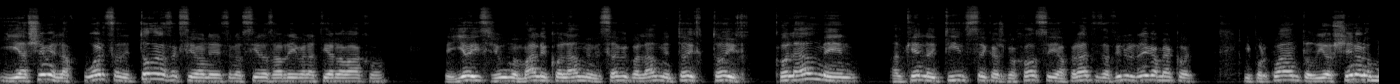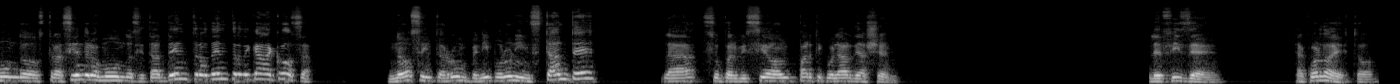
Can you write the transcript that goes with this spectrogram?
Y Hashem es la fuerza de todas las acciones en los cielos arriba, en la tierra abajo. Y por cuanto Dios llena los mundos, trasciende los mundos y está dentro, dentro de cada cosa, no se interrumpe ni por un instante la supervisión particular de Hashem. Le de acuerdo a esto,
